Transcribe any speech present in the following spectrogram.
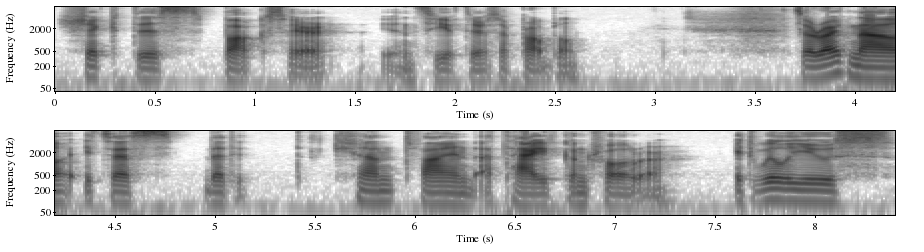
check this box here and see if there's a problem. So right now it says that it can't find a tagged controller. It will use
